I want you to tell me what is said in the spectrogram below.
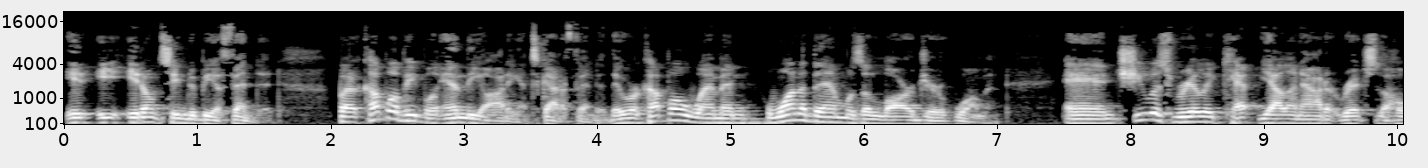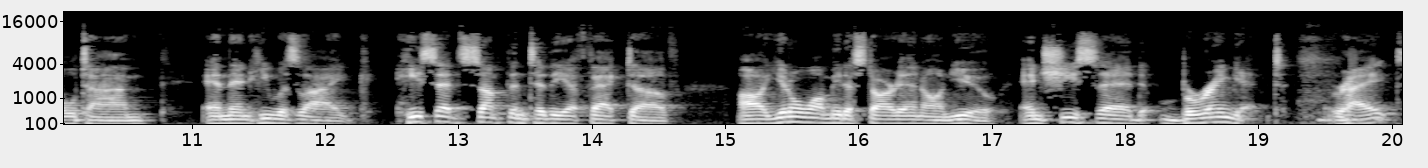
it, it, you don't seem to be offended. But a couple of people in the audience got offended. There were a couple of women. One of them was a larger woman, and she was really kept yelling out at Rich the whole time. And then he was like, he said something to the effect of, "Oh, you don't want me to start in on you," and she said, "Bring it," right?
